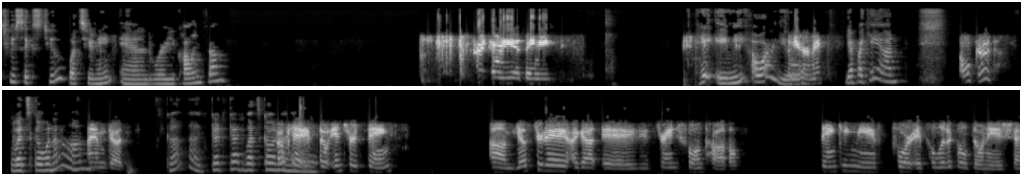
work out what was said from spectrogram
262, what's your name and where are you calling from? Hi, Tony. It's Amy. Hey, Amy, how are you? Can you hear me? Yep, I can. Oh, good. What's going on? I am good. Good, good, good. What's going on? Okay, so interesting. Um, yesterday, I got a strange phone call thanking me for a political donation,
